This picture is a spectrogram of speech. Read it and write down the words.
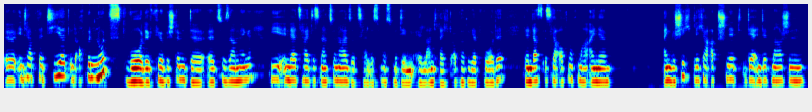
äh, interpretiert und auch benutzt wurde für bestimmte äh, Zusammenhänge, wie in der Zeit des Nationalsozialismus mit dem äh, Landrecht operiert wurde. Denn das ist ja auch nochmal eine, ein geschichtlicher Abschnitt, der in Dithmarschen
